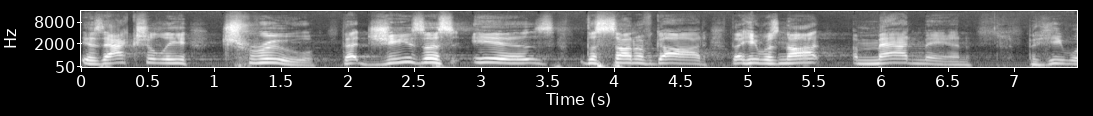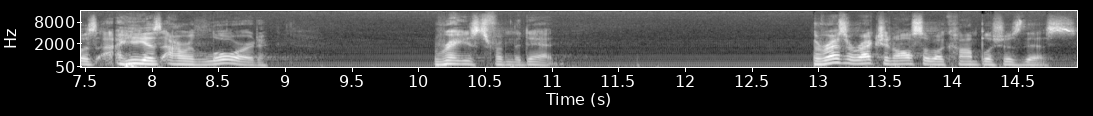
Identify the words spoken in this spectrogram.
is actually true, that Jesus is the Son of God, that he was not a madman, but he, was, he is our Lord raised from the dead. The resurrection also accomplishes this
